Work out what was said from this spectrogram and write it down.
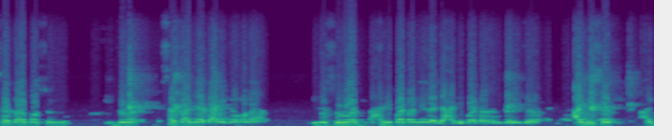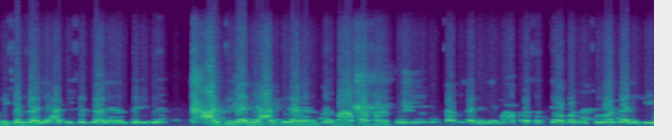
सकाळपासून सकाळच्या कार्यक्रमाला इथं सुरुवात हरिपाठाने झाली. हरिपाठानंतर इथं अभिषेक अभिषेक झाले. अभिषेक झाल्यानंतर इथं आरती झाली. आरती झाल्यानंतर महाप्रसादाचं नियोजन चालू झालेले महाप्रसाद तेव्हापासून सुरुवात झालेली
